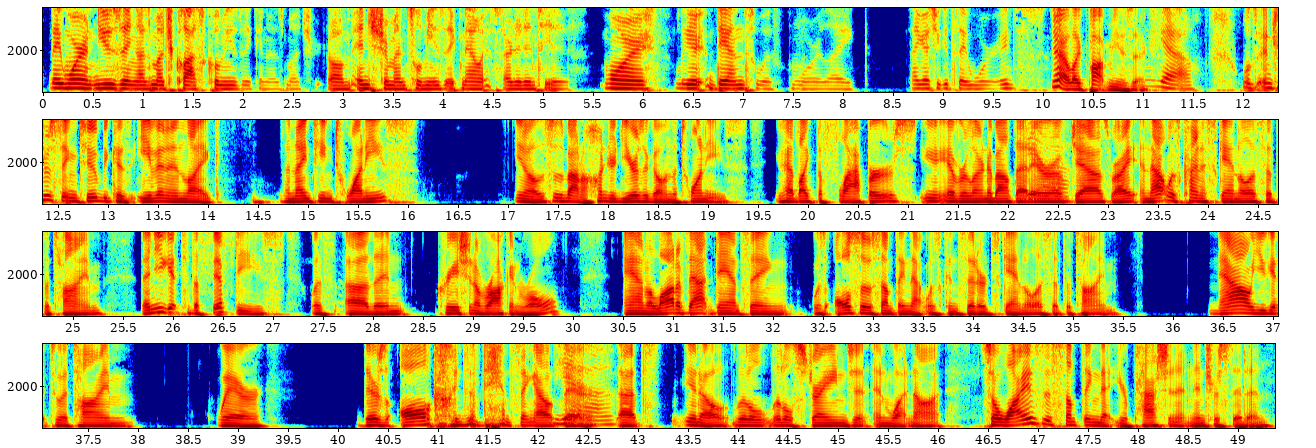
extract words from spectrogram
they weren't using as much classical music and as much um, instrumental music. Now it started into more ly- dance with more like I guess you could say words. Yeah, like pop music. Yeah, Well, it's interesting too because even in like the 1920s, you know, this was about 100 years ago in the 20s. You had like the flappers. You ever learn about that era of jazz, right? And that was kind of scandalous at the time. Then you get to the 50s with uh, the creation of rock and roll. And a lot of that dancing was also something that was considered scandalous at the time. Now you get to a time where there's all kinds of dancing out there that's you know little little strange and, and whatnot so why is this something that you're passionate and interested in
